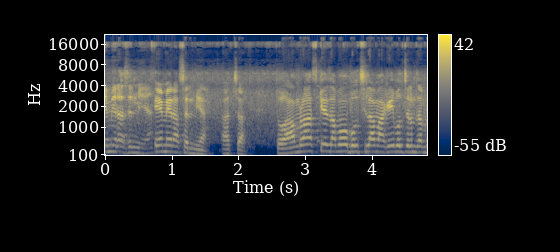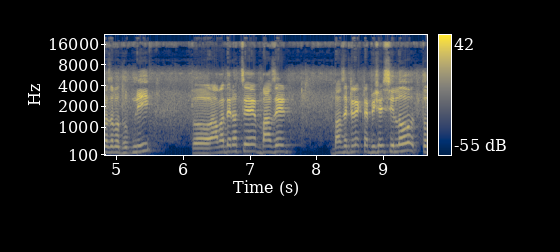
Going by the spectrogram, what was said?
M A Rasel Mia. M A Rasel Mia আচ্ছা। তো আমরা আজকে যাব বলছিলাম আগেই বলছিলাম যে আমরা যাব ধুপনি। তো আমাদের হচ্ছে বাজেট বাজেটের একটা বিষয় ছিল তো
